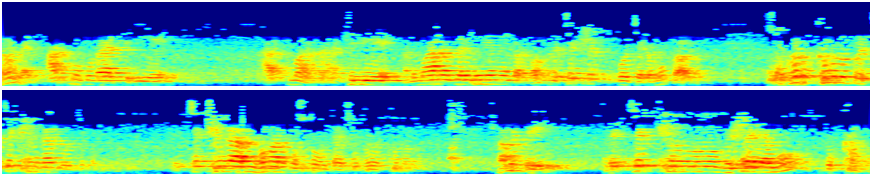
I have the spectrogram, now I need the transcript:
ఏమంటే ఆత్మ కూడా అతిథియే. ఆత్మ అతిథియే. అనుమానగమ్యమే తప్ప ప్రత్యక్ష గోచరము కాదు. సుఖ దుఃఖములు ప్రత్యక్షంగా గోచరం ప్రత్యక్షంగా అనుభవానికి వస్తూ ఉంటాయి సుఖ దుఃఖములు కాబట్టి ప్రత్యక్షము విషయము దుఃఖము.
